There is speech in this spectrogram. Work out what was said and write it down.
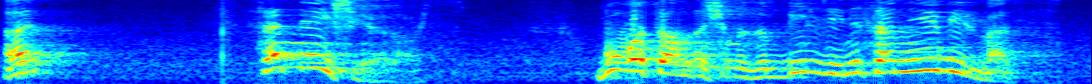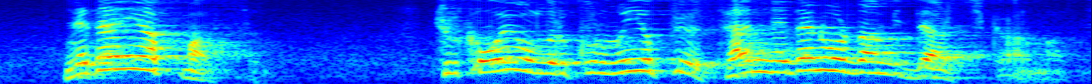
He? Sen ne işe yararsın? Bu vatandaşımızın bildiğini sen niye bilmezsin? Neden yapmazsın? Türk Hava Yolları Kurumu yapıyor. Sen neden oradan bir ders çıkarmazsın?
